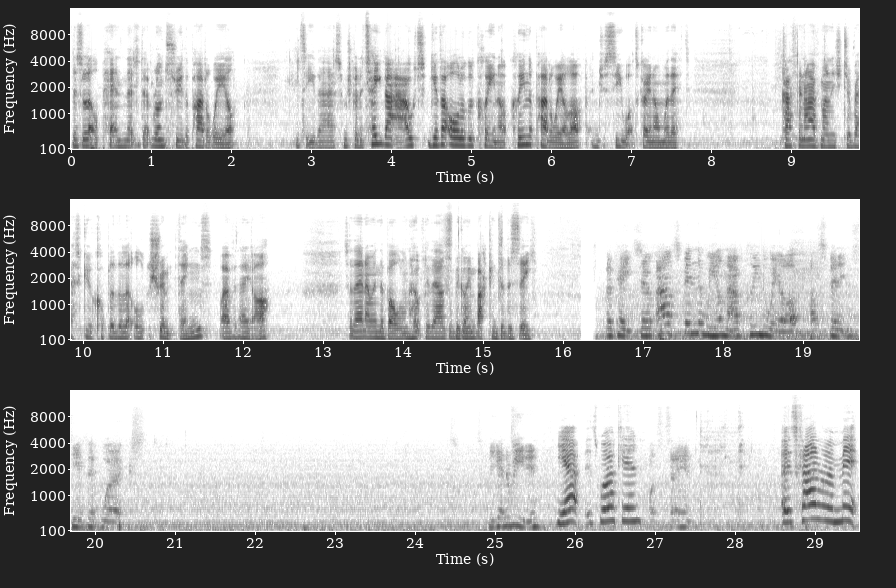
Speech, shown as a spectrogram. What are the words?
there's a little pin that, that runs through the paddle wheel. You can see there. So I'm just going to take that out, give that all a good clean up, clean the paddle wheel up and just see what's going on with it. Catherine and I have managed to rescue a couple of the little shrimp things, whatever they are. So they're now in the bowl and hopefully they'll be going back into the sea. Okay, so I'll spin the wheel now. I've cleaned the wheel up. I'll spin it and see if it works. You getting a reading? Yeah, it's working. What's it saying? It's kind of a mix.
